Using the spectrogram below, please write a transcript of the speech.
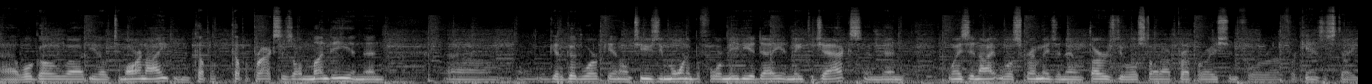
Uh, we'll go, uh, you know, tomorrow night and a couple couple practices on Monday, and then um, get a good work in on Tuesday morning before media day and meet the Jacks, and then Wednesday night we'll scrimmage, and then Thursday we'll start our preparation for uh, for Kansas State.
